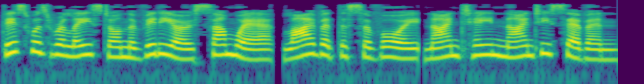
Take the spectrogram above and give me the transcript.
This was released on the video Somewhere, Live at the Savoy 1997.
